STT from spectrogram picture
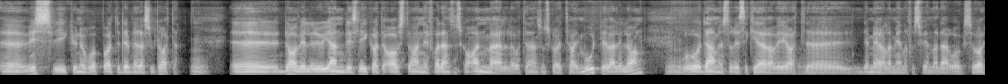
eh, hvis vi kunne håpe at det ble resultatet. Mm. Eh, da ville det igjen bli slik at avstanden fra den som skal anmelde og til den som skal ta imot, blir veldig lang. Mm. Og dermed så risikerer vi at eh, det mer eller mindre forsvinner der òg. Så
